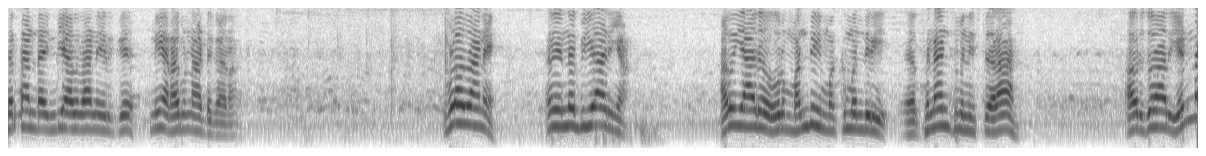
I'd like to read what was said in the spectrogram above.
சரிதான்டா இந்தியாவில் தானே இருக்கு? நீ அரபு நாட்டுக்காரன். இவ்வளோதானே என்ன பிஹாரியா அது யாரு? ஒரு மந்திரி மக்கு மந்திரி ஃபினான்ஸ் மினிஸ்டரா அவர் சொன்னார் என்ன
